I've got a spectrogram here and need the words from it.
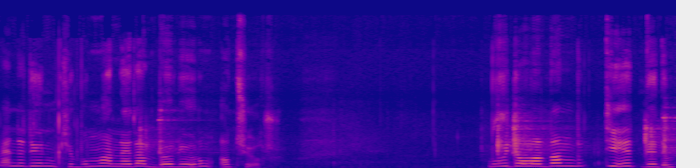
Ben de diyorum ki bunlar neden böyle yorum atıyor. Bu videolardan diye dedim.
